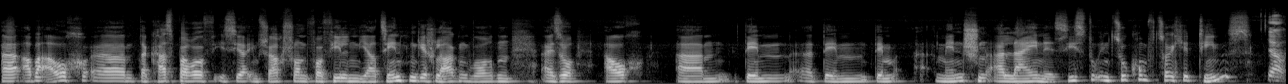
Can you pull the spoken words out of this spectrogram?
Äh, aber auch äh, der Kasparov ist ja im Schach schon vor vielen Jahrzehnten geschlagen worden. Also auch ähm, dem, äh, dem, dem Menschen alleine. Siehst du in Zukunft solche Teams? Ja,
